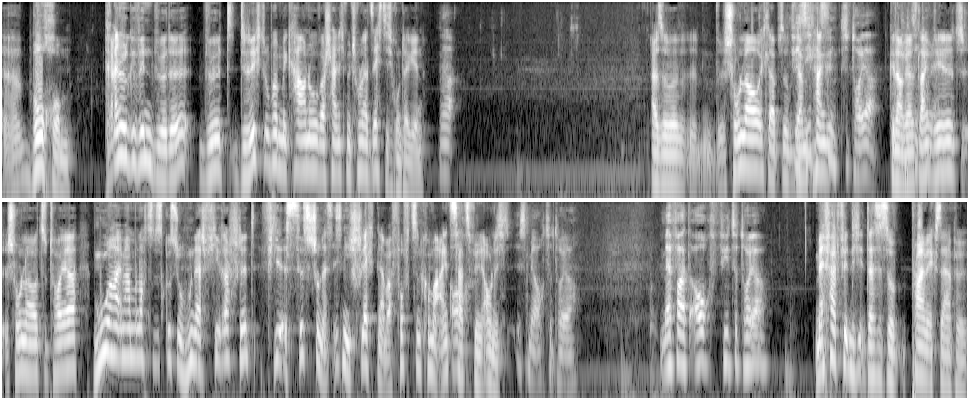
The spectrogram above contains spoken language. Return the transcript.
äh, Bochum 3-0 gewinnen würde, wird Delicht und Upamecano wahrscheinlich mit 160 runtergehen. Ja. Also äh, Schonlau, ich glaube so, Für wir haben 17 lange, zu teuer. genau, wir haben es lange geredet, Schonlau zu teuer. Muheim haben wir noch zur Diskussion, 104er Schnitt, 4 Assists schon, das ist nicht schlecht, ne, aber 15,1 hat's für ihn auch nicht. Ist mir auch zu teuer. Meffert auch viel zu teuer. Meffert finde ich, das ist so Prime Example.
